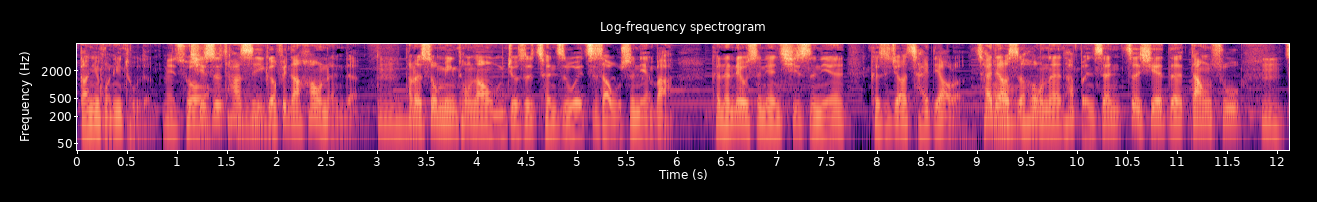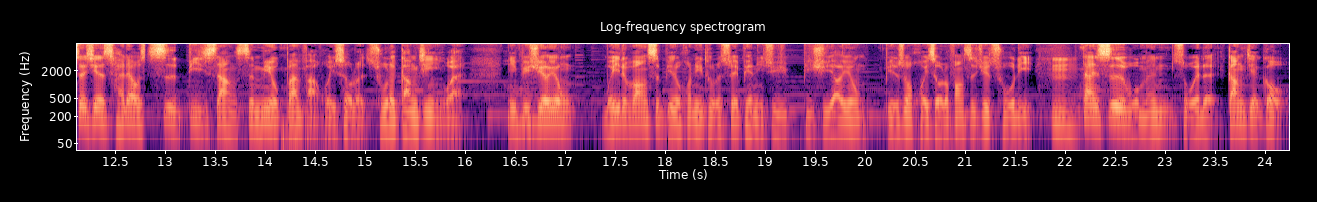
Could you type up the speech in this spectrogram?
钢筋混凝土的，没错。其实它是一个非常耗能的，嗯，它的寿命通常我们就是称之为至少五十年吧，可能六十年、七十年，可是就要拆掉了。拆掉的时候呢，它本身这些的当初，嗯，这些材料势必上是没有办法回收的，除了钢筋以外，你必须要用唯一的方式，比如混凝土的碎片，你去必须要用，比如说回收的方式去处理，嗯。但是我们所谓的钢结构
